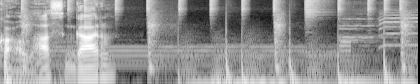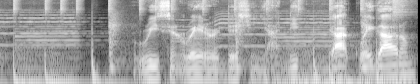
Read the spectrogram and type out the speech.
Carl Lawson got him. Recent Raider addition Yannick Ngakoue got him.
